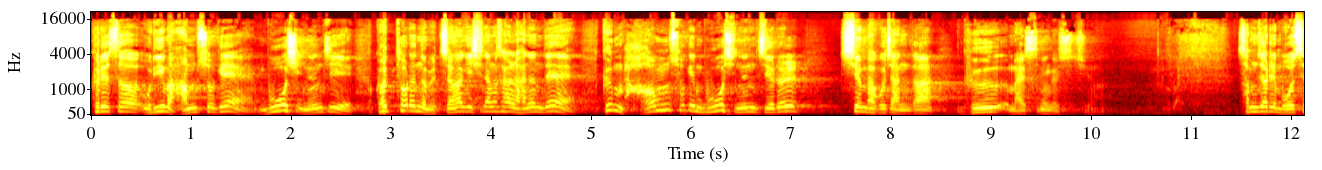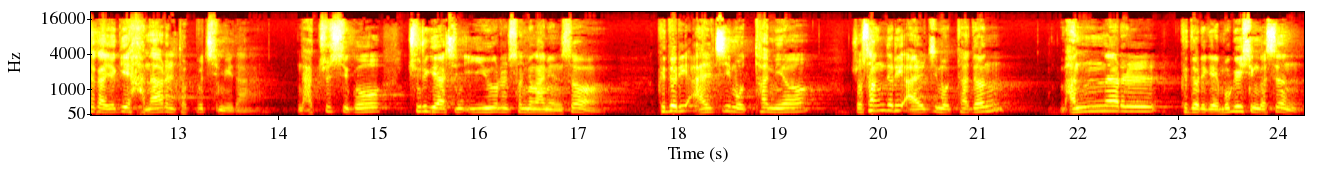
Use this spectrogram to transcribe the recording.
그래서 우리 마음 속에 무엇이 있는지 겉으로는 멀쩡하게 신앙생활을 하는데 그 마음 속에 무엇이 있는지를 시험하고자 한다. 그 말씀인 것이죠. 3절에 모세가 여기 하나를 덧붙입니다. 낮추시고 줄이게 하신 이유를 설명하면서 그들이 알지 못하며 조상들이 알지 못하던 만나를 그들에게 먹이신 것은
